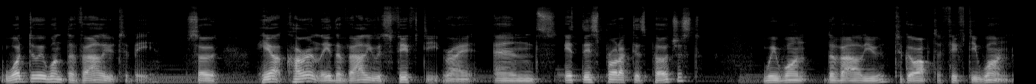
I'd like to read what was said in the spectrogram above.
What do we want the value to be? So here currently the value is 50, right? And if this product is purchased, we want the value to go up to 51.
